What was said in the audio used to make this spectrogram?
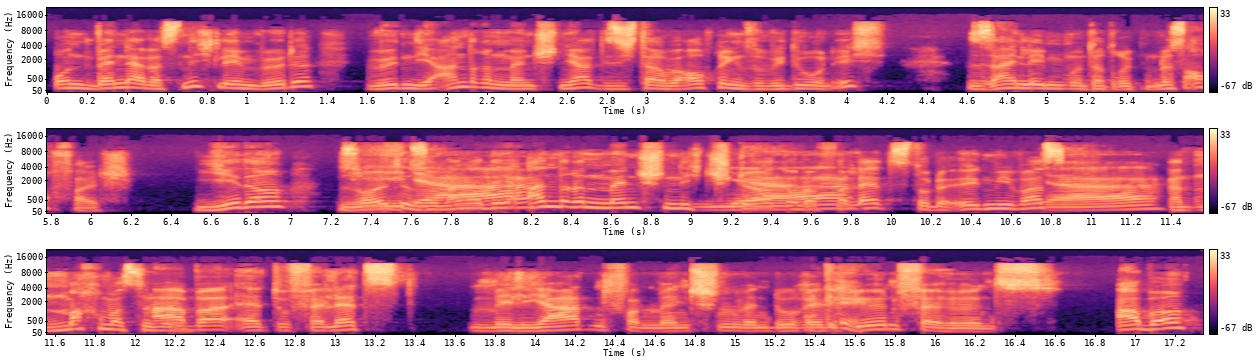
und wenn er das nicht leben würde, würden die anderen Menschen, ja, die sich darüber aufregen, so wie du und ich, sein Leben unterdrücken. Und das ist auch falsch. Jeder sollte, Ja. solange er die anderen Menschen nicht stört Ja. oder verletzt oder irgendwie was, Ja. dann machen, was er will. Aber äh, du verletzt Milliarden von Menschen, wenn du Religion verhöhnst. Aber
